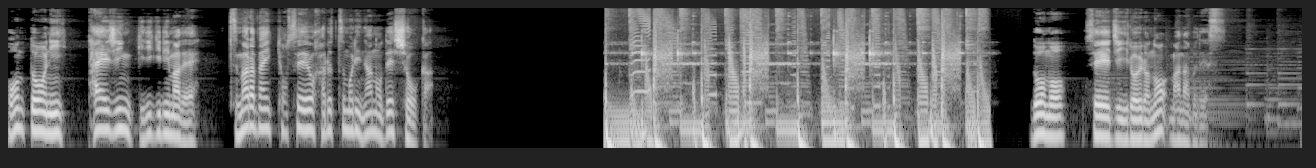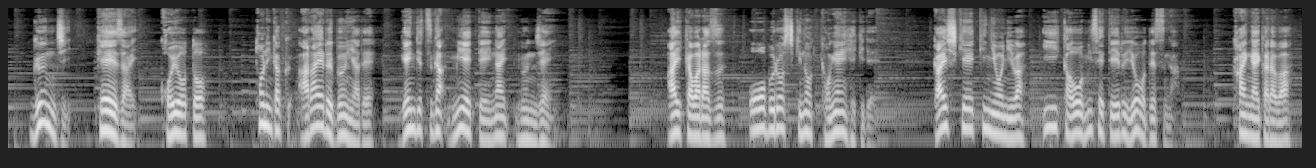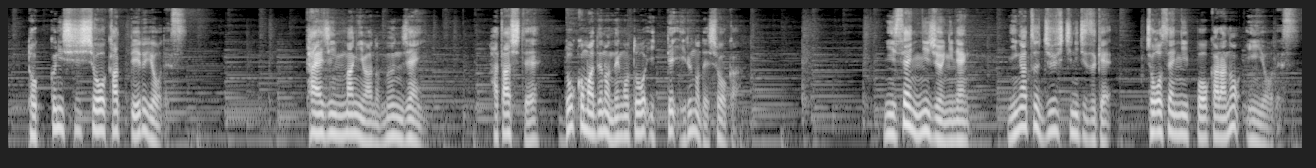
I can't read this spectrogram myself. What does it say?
本当に対人ギリギリまでつまらない虚勢を張るつもりなのでしょうかどうも、政治いろいろの学部です。軍事、経済、雇用と、とにかくあらゆる分野で現実が見えていないムンジェイン。相変わらず大風呂敷の虚言癖で、外資系企業にはいい顔を見せているようですが、海外からはとっくに失笑を買っているようです。対人間際のムンジェイン。果たしてどこまでの寝言を言っているのでしょうか。2022年2月17日付、朝鮮日報からの引用です。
